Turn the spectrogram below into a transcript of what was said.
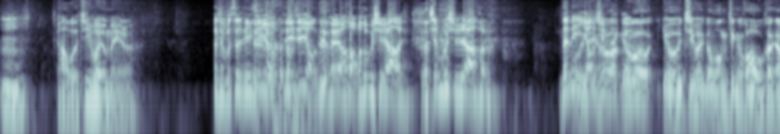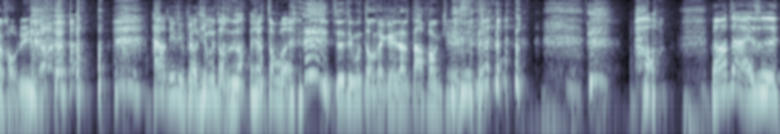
嗯，啊，我的机会又没了。而且不是你已经有你已经有女朋友，不需要，先不需要。等你以后去那个，如果有机会跟王静的话，我可能要考虑一下，还有你女朋友听不懂是 中文。就是听不懂才可以让大放厥词。好，然后再来是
